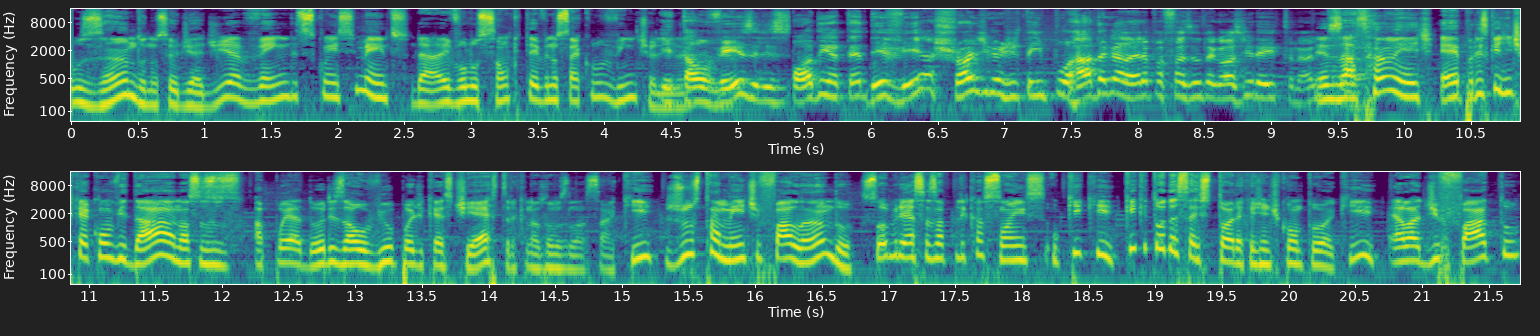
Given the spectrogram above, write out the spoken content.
usando no seu dia a dia vêm desses conhecimentos, da evolução que teve no século XX ali, E né? talvez eles podem até dever a Schrödinger de ter empurrado a galera pra fazer o negócio direito, né? Olha Exatamente. É por isso que a gente quer convidar nossos apoiadores a ouvir o podcast extra que nós vamos lançar aqui, justamente falando sobre essas aplicações. O que que, que, que toda essa história que a gente contou aqui, ela de fato,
